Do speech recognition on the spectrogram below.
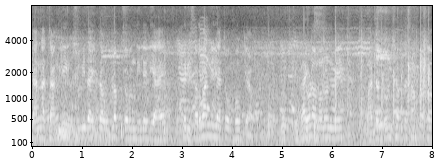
त्यांना चांगली सुविधा इथं उपलब्ध करून दिलेली आहे. तरी सर्वांनी याचा उपभोग घ्यावा. एवढं म्हणून मी माझा दोन शब्द संपवतो.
